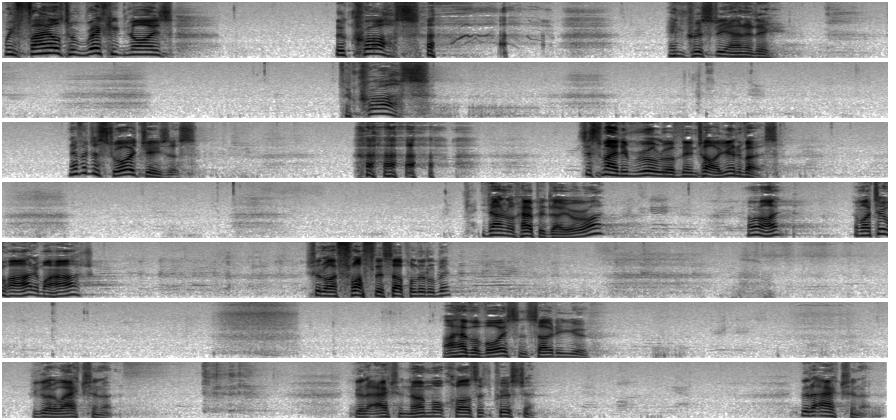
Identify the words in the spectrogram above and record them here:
We fail to recognize the cross in Christianity. The cross. Never destroyed Jesus. Just made him ruler of the entire universe. You don't look happy today, all right? All right. Am I too hard? Am I harsh? Should I fluff this up a little bit? I have a voice, and so do you. You've got to action it. You've got to action. No more closet Christian. You've got to action it.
